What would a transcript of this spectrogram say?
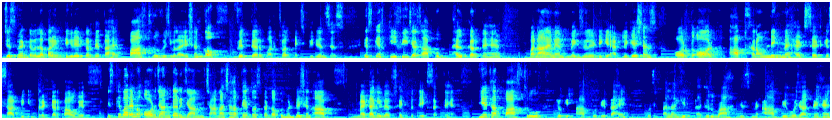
जिसमें डेवलपर इंटीग्रेट कर देता है पास थ्रू विजुअलाइजेशन को विद देयर वर्चुअल एक्सपीरियंसेस इसके की फीचर्स आपको हेल्प करते हैं। बनाने में मिक्स रियलिटी के एप्लीकेशंस और तो और आप सराउंडिंग में हेडसेट के साथ भी इंटरेक्ट कर पाओगे। इसके बारे में और जानकारी जान चाहना चाहते हैं तो इसका डॉक्यूमेंटेशन आप मेटा की वेबसाइट पे देख सकते हैं। ये था पास थ्रू जो कि आपको देता है कुछ अलग ही तजुर्बा जिसमें आप भी हो जाते हैं।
